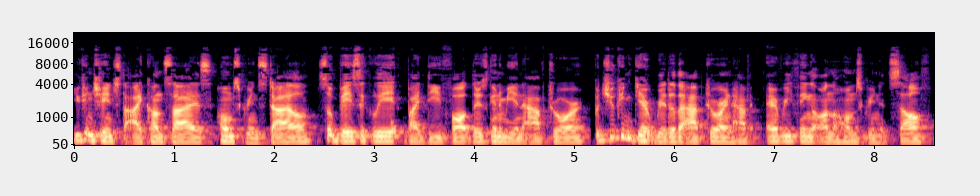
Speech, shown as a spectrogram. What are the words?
You can change the icon size, home screen style. So basically, by default, there's gonna be an app drawer, but you can get rid of the app drawer and have everything on the home screen itself.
